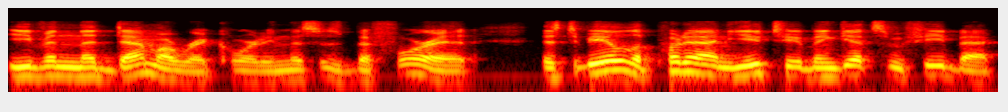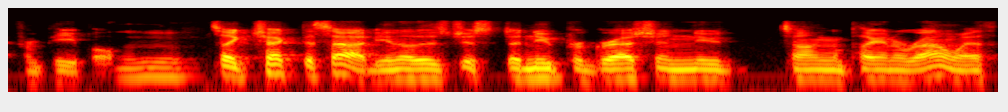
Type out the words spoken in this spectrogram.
even the demo recording. This is before it. Is to be able to put it on YouTube and get some feedback from people. Mhm. it's like check this out. You know there's just a new progression new song i'm playing around with.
